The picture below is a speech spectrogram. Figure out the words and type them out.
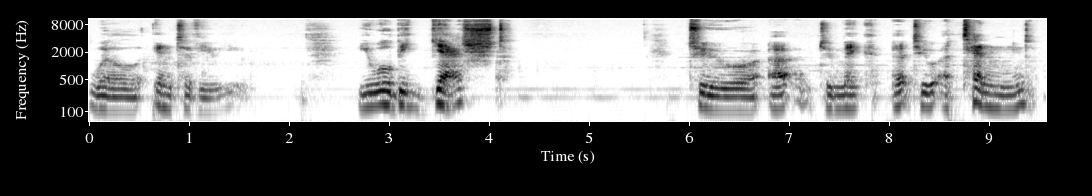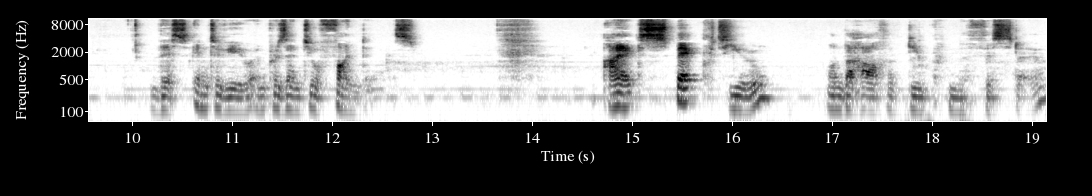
will interview you. You will be geased to uh, to make uh, to attend this interview and present your findings. I expect you, on behalf of Duke Mephisto,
